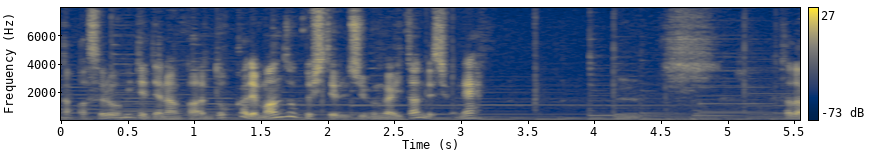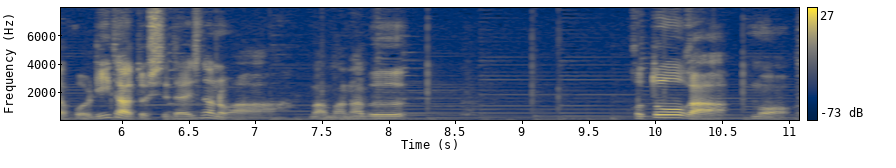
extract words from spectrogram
なんかそれを見ててなんかどっかで満足してる自分がいたんですよね。うん。ただこうリーダーとして大事なのは、まあ学ぶことがもう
